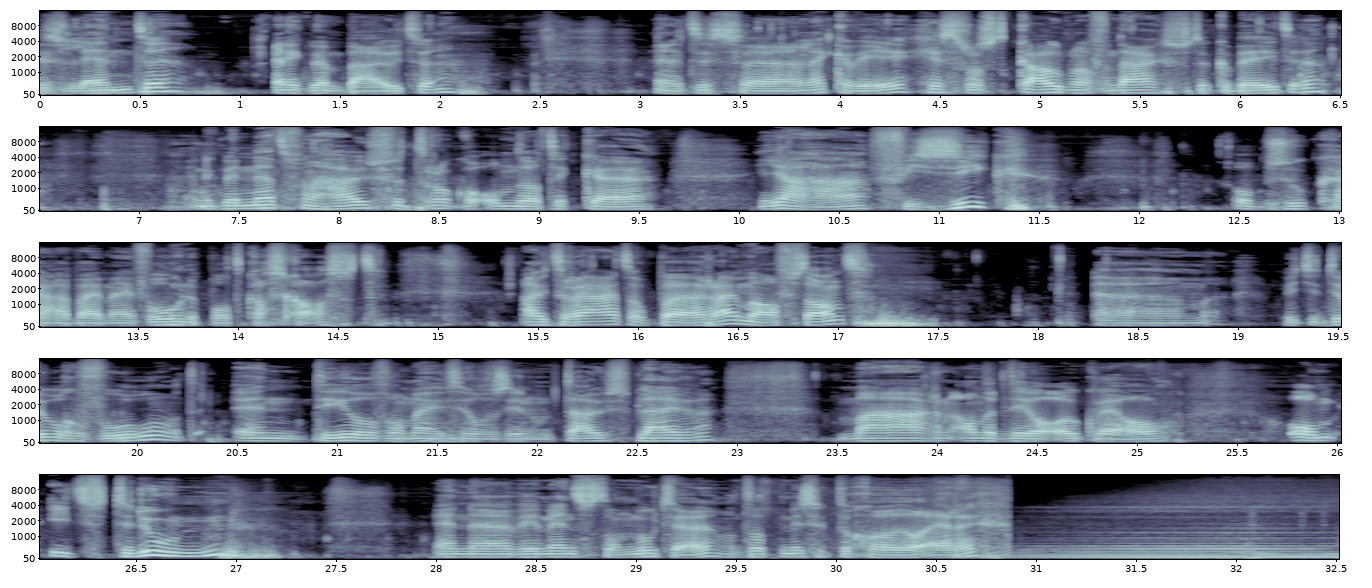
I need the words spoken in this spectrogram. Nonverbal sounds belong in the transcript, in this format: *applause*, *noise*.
is lente en ik ben buiten. En het is eh, lekker weer. Gisteren was het koud, maar vandaag is stukken beter. En ik ben net van huis vertrokken omdat ik uh, ja, fysiek op bezoek ga bij mijn volgende podcastgast. Uiteraard op uh, ruime afstand. Um, beetje dubbel gevoel. Want een deel van mij heeft heel veel zin om thuis te blijven. Maar een ander deel ook wel om iets te doen. En uh, weer mensen te ontmoeten. Want dat mis ik toch wel heel erg.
